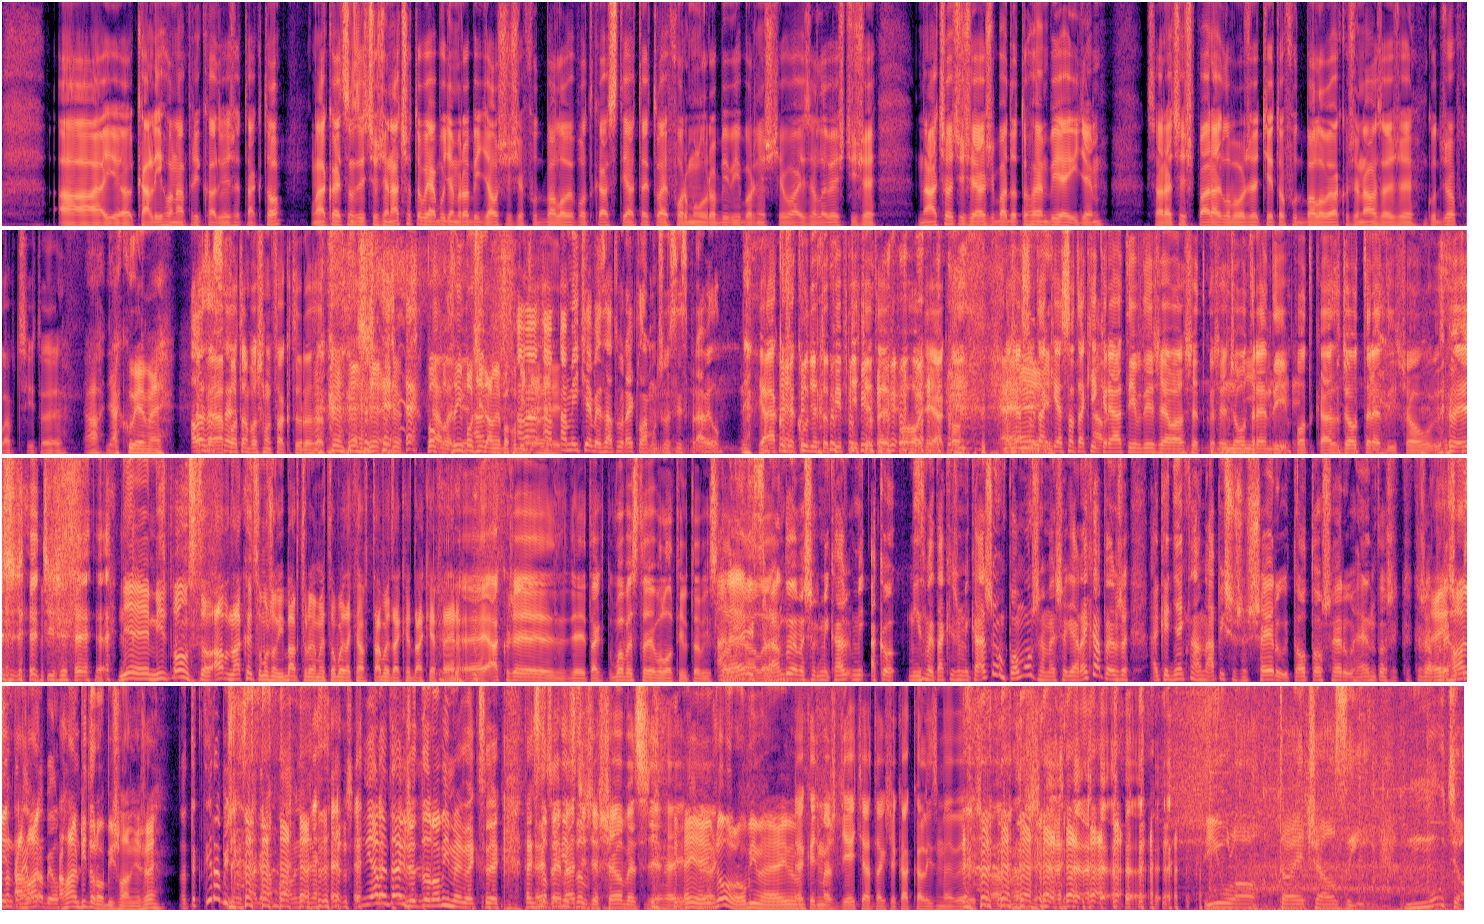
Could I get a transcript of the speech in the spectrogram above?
aj Kaliho napríklad, vieš, že takto. No ako som zistil, že na čo to ja budem robiť ďalšie, že futbalové podcasty a takto aj formulu robí výborne Števo aj zele, vieš, čiže na čo, čiže ja už iba do toho NBA idem sa radšej šparať, lebo že tieto futbalové, akože naozaj, že good job chlapci, to je... A, ďakujeme. Ale tak zase... ja potom pošlem faktúru za to. Po, Ale tým počítame, a, pochopiteľne. a, a, my tebe za tú reklamu, čo si spravil. Ja akože kľudne to vypnite, to je v pohode. Ako. Ja, ja, som taký, ja som taký kreatívny, že ja mám všetko, že Joe Trendy podcast, Joe Trendy show, vieš, že- čiže Nie, my si to, alebo nakoniec to možno vybartrujeme, to bude, taká, to bude také, také fér. e, akože nie, tak vôbec to nebolo týmto A vyslovené. ne, my srandujeme, však my, my, ako, my sme takí, že my každému pomôžeme, však ja nechápem, že aj keď niekto nám napíše, že šeruj toto, šeruj hento, že, že Ej, prečo by hlavne, som to neurobil? hlavne ty to robíš hlavne, že? No tak ty robíš Instagram hlavne. ja len tak, že to robíme, tak, si- tak si to pekne... Páči, že všeobecne, hej. Hej, to robíme, hej. Ja keď máš dieťa, takže kakali sme, vieš. Julo, to je Chelsea. Muťo,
